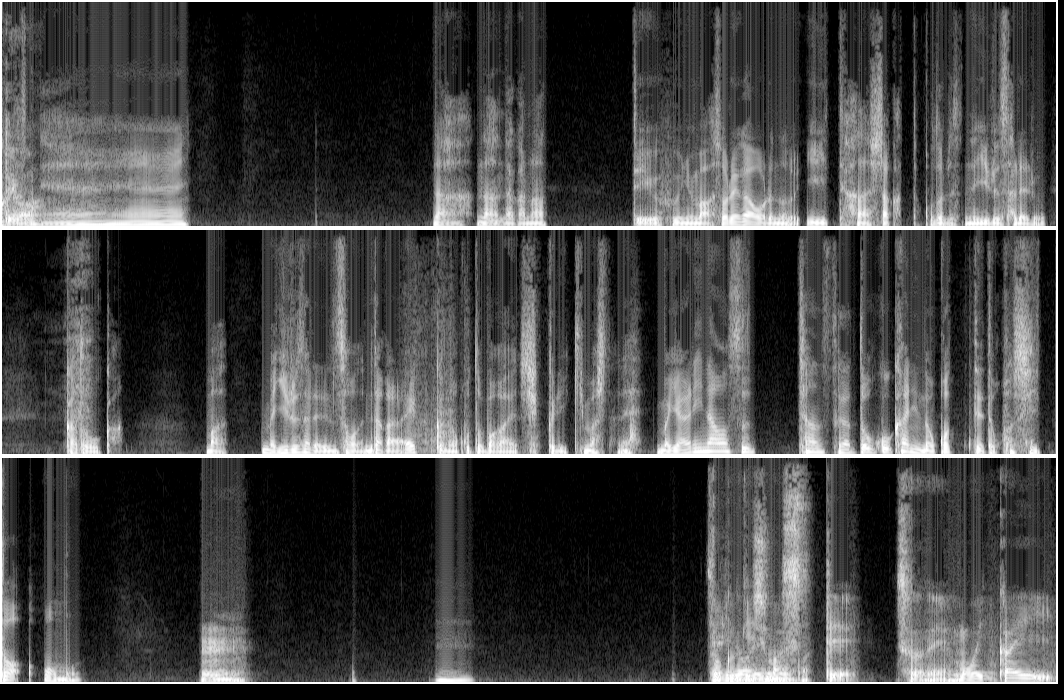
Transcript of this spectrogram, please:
では、ねな、なんだかなっていうふうに、まあ、それが俺の言い話したかったことですね。許されるかどうか。まあ、まあ、許される、そうだね。だから、エッグの言葉がしっくりきましたね。まあ、やり直すチャンスがどこかに残っててほしいと思う。うんうん。やり直しま即すってそうだねもう一回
